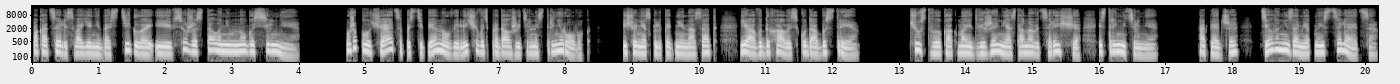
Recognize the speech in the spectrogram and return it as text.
пока цели своей не достигла и все же стала немного сильнее. Уже получается постепенно увеличивать продолжительность тренировок. Еще несколько дней назад я выдыхалась куда быстрее. Чувствую, как мои движения становятся резче и стремительнее. Опять же, тело незаметно исцеляется.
